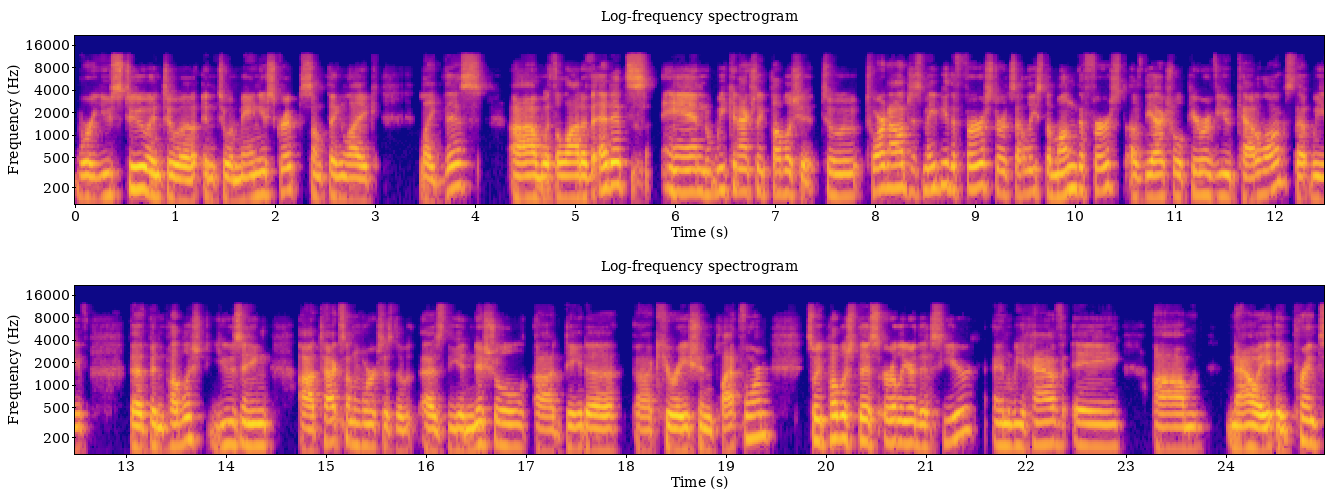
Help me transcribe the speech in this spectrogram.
we're used to into a into a manuscript, something like like this, uh, with a lot of edits, and we can actually publish it. To to our knowledge, it's maybe the first, or it's at least among the first of the actual peer-reviewed catalogs that we've that have been published using uh, TaxonWorks as the as the initial uh, data uh, curation platform. So we published this earlier this year, and we have a um, now a, a print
